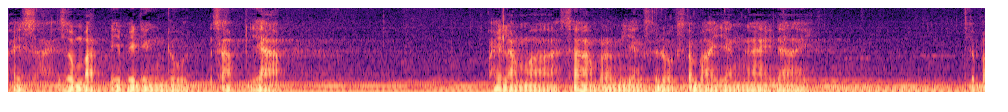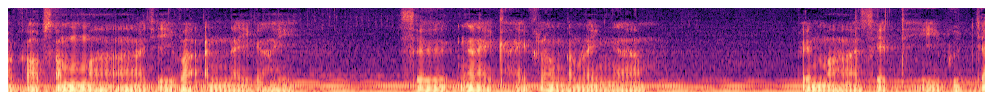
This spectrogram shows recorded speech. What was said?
ให้สายสมบัตินี้ไปดึงดูดทรัพย์หยาบ ให้เรามาสร้างบารมีอย่างสะดวกสบายอย่างง่ายได้ จะประกอบสัมมาอาชีวะอันใดก็ให้ ซื้อง่ายขายคล่องกำไรงาม เป็นมหาเศรษฐีผู้ใจ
